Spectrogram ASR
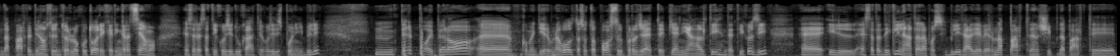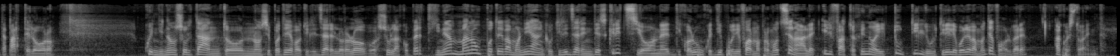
da parte dei nostri interlocutori che ringraziamo essere stati così educati e così disponibili, mm, per poi però, eh, come dire, una volta sottoposto il progetto ai piani alti, detti così, eh, il, è stata declinata la possibilità di avere una partnership da parte, da parte loro. Quindi non soltanto non si poteva utilizzare il loro logo sulla copertina, ma non potevamo neanche utilizzare in descrizione di qualunque tipo di forma promozionale il fatto che noi tutti gli utili li volevamo devolvere a questo ente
